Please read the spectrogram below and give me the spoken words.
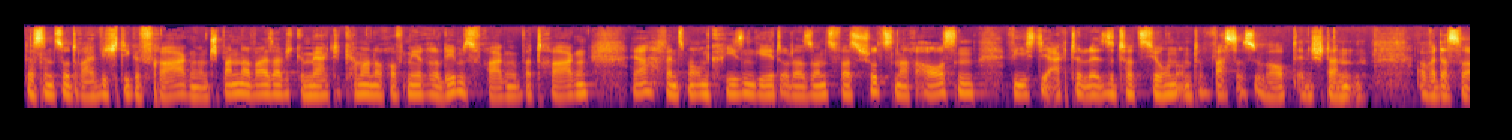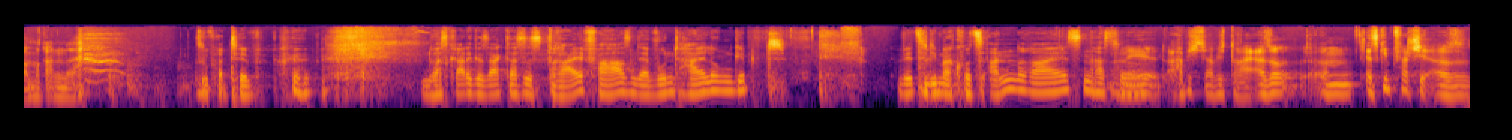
Das sind so drei wichtige Fragen. Und spannenderweise habe ich gemerkt, die kann man auch auf mehrere Lebensfragen übertragen. Ja, wenn es mal um Krisen geht oder sonst was, Schutz nach außen, wie ist die aktuelle Situation und was ist überhaupt entstanden? Aber das so am Rande. Super Tipp. Du hast gerade gesagt, dass es drei Phasen der Wundheilung gibt. Willst du die mal kurz anreißen? Hast du nee, habe ich, hab ich drei. Also ähm, es gibt verschiedene. Also,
